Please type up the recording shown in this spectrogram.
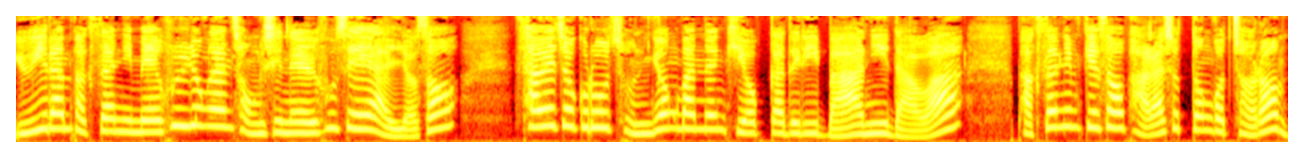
유일한 박사님의 훌륭한 정신을 후세에 알려서 사회적으로 존경받는 기업가들이 많이 나와 박사님께서 바라셨던 것처럼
